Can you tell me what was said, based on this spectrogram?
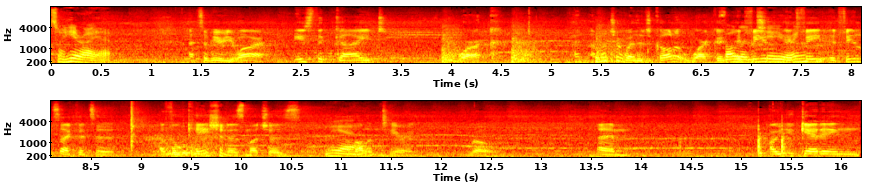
So here I am. And so here you are. Is the guide work? I'm, I'm not sure whether to call it work. It, Volunteering. It, feel, it, feel, it feels like it's a, a vocation as much as Yeah. volunteering role. Um, are you getting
